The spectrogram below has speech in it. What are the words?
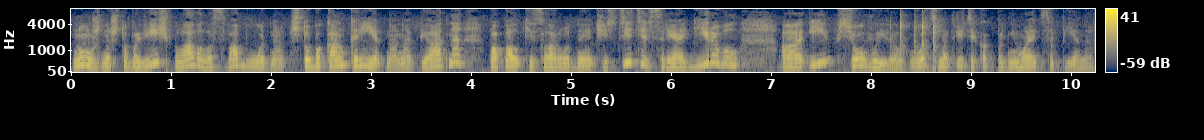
Нужно, чтобы вещь плавала свободно, чтобы конкретно на пятна попал кислородный очиститель, среагировал а, и все вывел. Вот смотрите, как поднимается пена.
